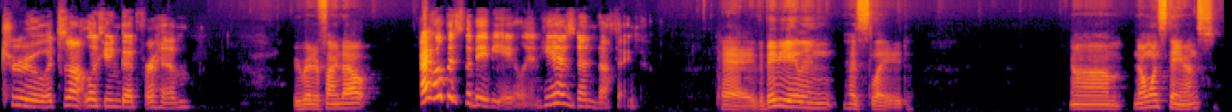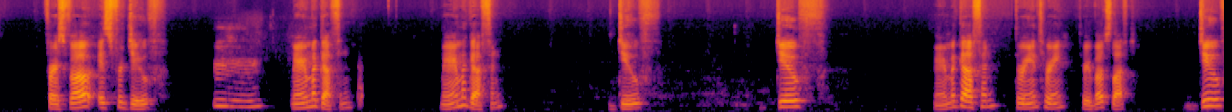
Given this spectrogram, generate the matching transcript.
True. It's not looking good for him. You ready to find out? I hope it's the baby alien. He has done nothing. Hey, the baby alien has slayed. Um, no one stands. First vote is for Doof. Mm-hmm. Mary McGuffin. Mary McGuffin. Doof. Doof. Mary McGuffin. Three and three. Three votes left. Doof.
